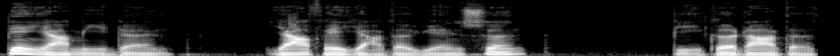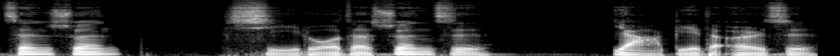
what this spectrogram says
便雅悯人亚斐亚的元孙，比哥拉的曾孙，洗罗的孙子，雅别的儿子，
